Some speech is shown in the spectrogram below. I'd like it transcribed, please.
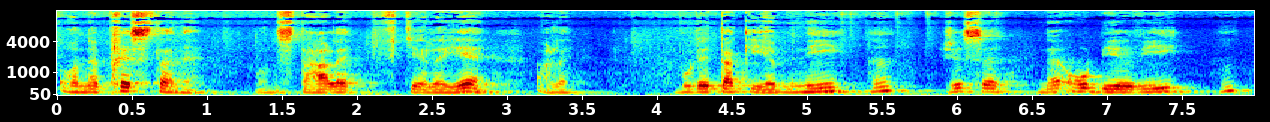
On nepřestane, on stále v těle je, ale bude tak jemný, hm, že se neobjeví hm,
